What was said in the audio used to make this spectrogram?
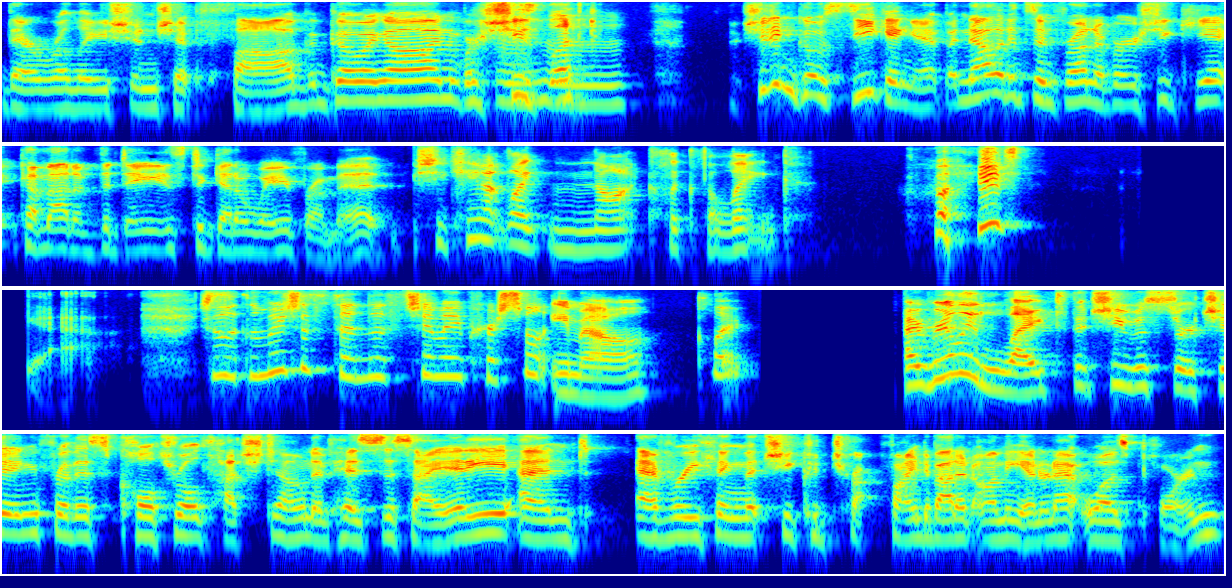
their relationship fog going on, where she's like, Mhm. she didn't go seeking it, but now that it's in front of her, she can't come out of the daze to get away from it. she can't like not click the link, right? Yeah. She's like, let me just send this to my personal email. Click. I really liked that she was searching for this cultural touchstone of his society, and everything that she could find about it on the internet was porn.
